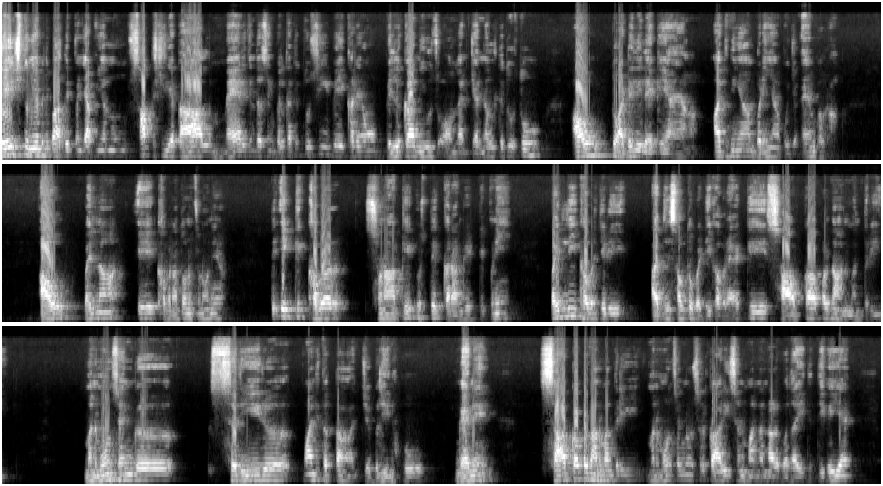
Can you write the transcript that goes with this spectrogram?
ਦੇਸ਼ ਦੁਨੀਆ ਵਿੱਚ ਵਸਦੇ ਪੰਜਾਬੀਆਂ ਨੂੰ ਸਤਿ ਸ਼੍ਰੀ ਅਕਾਲ। ਮੈਂ ਰਜਿੰਦਰ ਸਿੰਘ ਬਿਲਕਾ ਤੇ ਤੁਸੀਂ ਵੇਖ ਰਹੇ ਹੋ ਬਿਲਕਾ ਨਿਊਜ਼ ਆਨਲਾਈਨ ਚੈਨਲ ਤੇ। ਦੋਸਤੋ, ਆਓ ਤੁਹਾਡੇ ਲਈ ਲੈ ਕੇ ਆਇਆ ਅੱਜ ਦੀਆਂ ਬੜੀਆਂ ਕੁਝ ਅਹਿਮ ਖਬਰਾਂ। ਆਓ ਪਹਿਲਾਂ ਇਹ ਖਬਰਾਂ ਤੁਹਾਨੂੰ ਸੁਣਾਉਂਦੇ ਆ ਤੇ ਇੱਕ ਇੱਕ ਖਬਰ ਸੁਣਾ ਕੇ ਉਸ ਤੇ ਕਰਾਂਗੇ ਟਿੱਪਣੀ। ਪਹਿਲੀ ਖਬਰ ਜਿਹੜੀ ਅੱਜ ਸਭ ਤੋਂ ਵੱਡੀ ਖਬਰ ਹੈ ਕਿ ਸਾਬਕਾ ਪ੍ਰਧਾਨ ਮੰਤਰੀ ਮਨਮੋਹਨ ਸਿੰਘ ਸਰੀਰ ਪੰਜ ਤੱਤਾਂ ਚ ਬਲੀਨ ਹੋ ਗਏ ਨੇ। ਸਾਬਕਾ ਪ੍ਰਧਾਨ ਮੰਤਰੀ ਮਨਮੋਹਨ ਸਿੰਘ ਨੂੰ ਸਰਕਾਰੀ ਸਨਮਾਨਾਂ ਨਾਲ ਵਧਾਈ ਦਿੱਤੀ ਗਈ ਹੈ।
